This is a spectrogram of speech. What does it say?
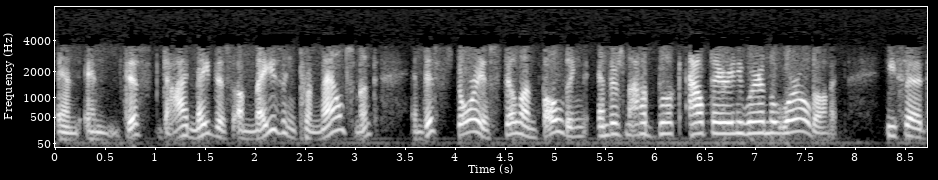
and, and this guy made this amazing pronouncement and this story is still unfolding, and there's not a book out there anywhere in the world on it. He said,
